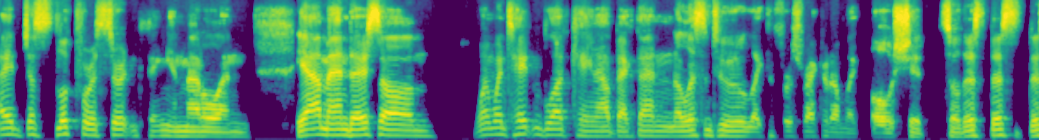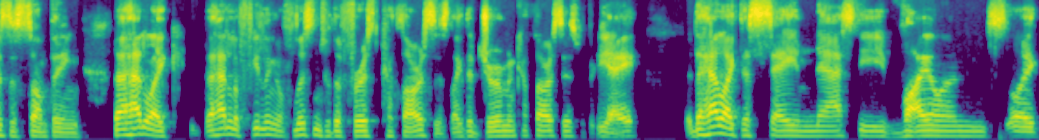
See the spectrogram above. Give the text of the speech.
I just look for a certain thing in metal, and yeah, man. There's um when when Teitanblood came out back then, and I listened to like the first record. I'm like, oh shit. So this this this is something that had like that had a feeling of listen to the first Katharsis, like the German Katharsis with the Yeah. They had like the same nasty, violent, like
